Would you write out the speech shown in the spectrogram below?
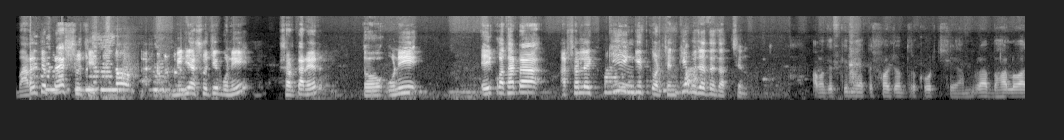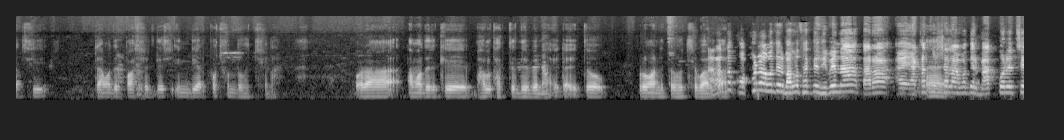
ভারতীয় প্রেস সচিব মিডিয়া সচিব উনি সরকারের। তো উনি এই কথাটা আসলে কি ইঙ্গিত করছেন, কি বোঝাতে চাচ্ছেন? আমাদেরকে নিয়ে একটা ষড়যন্ত্র করছে। আমরা ভালো আছি, এটা আমাদের পাশের দেশ ইন্ডিয়ার পছন্দ হচ্ছে না। ওরা আমাদেরকে ভালো থাকতে দেবে না এটাই তো প্রমাণিত হচ্ছে তারা তো কখনো আমাদের ভালো থাকতে দিবে না তারা একাত্তর হ্যাঁ। সালে আমাদের ভাগ করেছে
